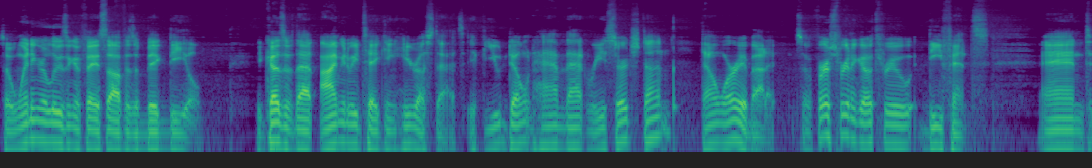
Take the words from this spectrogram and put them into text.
So winning or losing a face off is a big deal. Because of that, I'm going to be taking hero stats. If you don't have that research done, don't worry about it. So first we're going to go through defense. And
